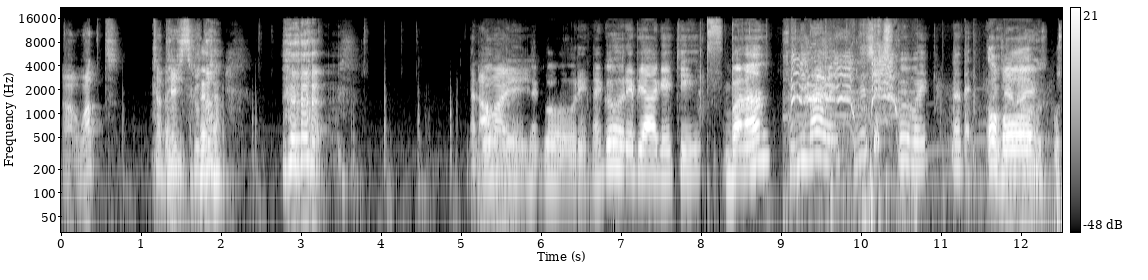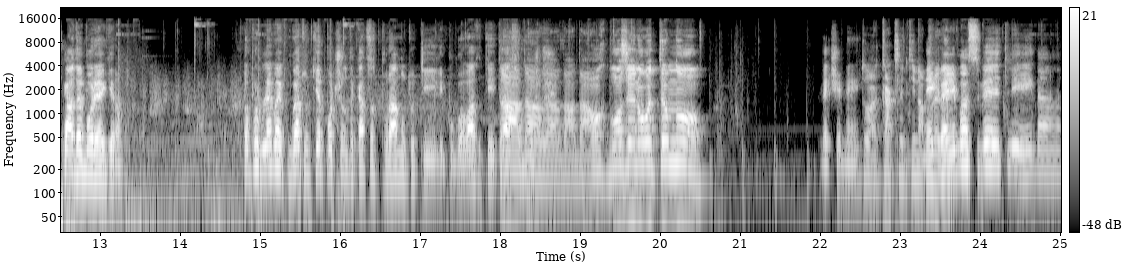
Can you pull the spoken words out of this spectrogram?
А, what? Къде е изхода? нагоре, Давай. нагоре, нагоре бягай ти. Банан, внимавай, не се спъвай. Надай. Гледай. Охо, успях да му реагирам. То проблема е, когато тия почнат да кацат по рамото ти или по главата ти и трябва да, да да, да, да, да. Ох, боже, много е тъмно. Вече не. Това е как лети Нека напред. има светлина.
